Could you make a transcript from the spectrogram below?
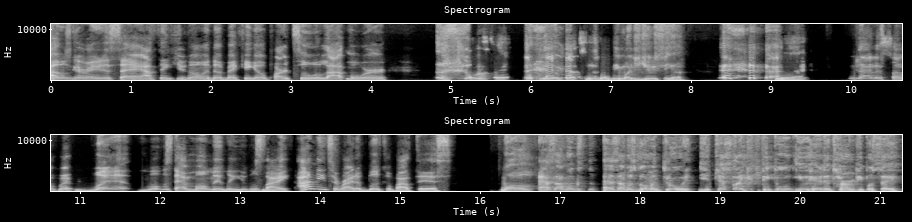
I was getting ready to say, I think you're going to end up making your part two a lot more. yeah, part two is gonna be much juicier. Yeah. That is so funny. What what was that moment when you was like, I need to write a book about this? Well, as I was as I was going through it, just like people you hear the term people say,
